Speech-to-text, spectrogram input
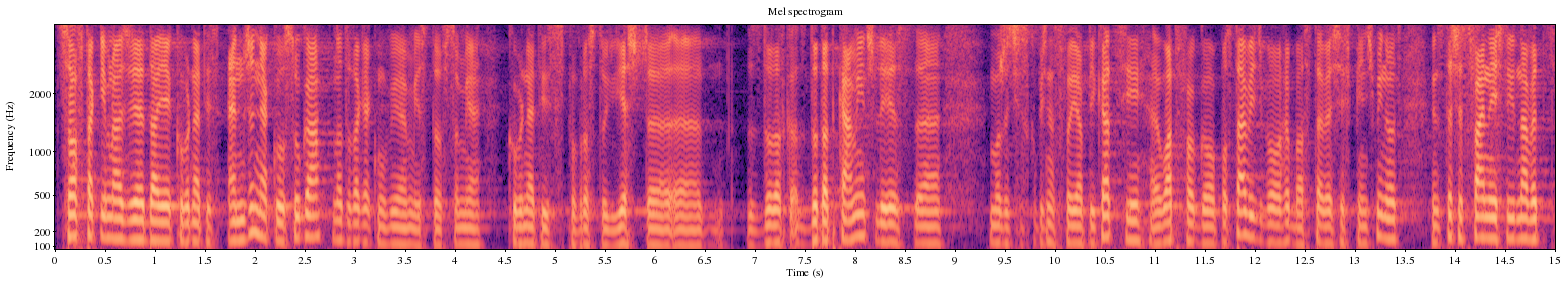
Co w takim razie daje Kubernetes Engine jako usługa? No to tak jak mówiłem, jest to w sumie Kubernetes po prostu jeszcze e, z, dodatka, z dodatkami, czyli jest e, możecie skupić na swojej aplikacji, e, łatwo go postawić, bo chyba stawia się w 5 minut, więc też jest fajne, jeśli nawet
